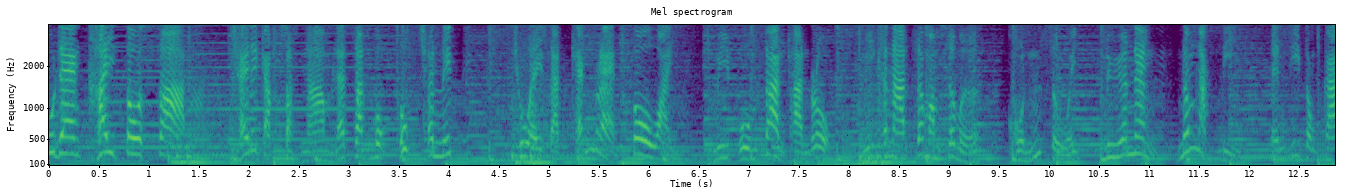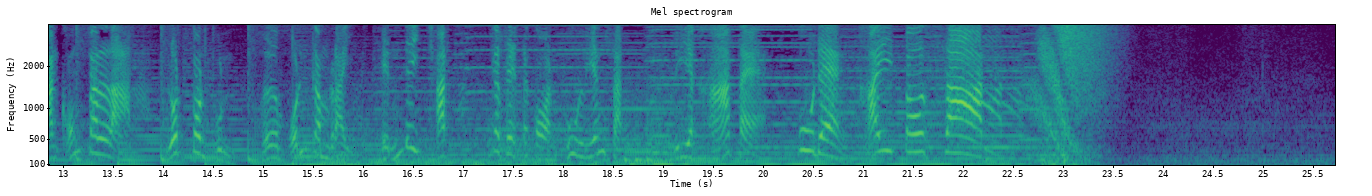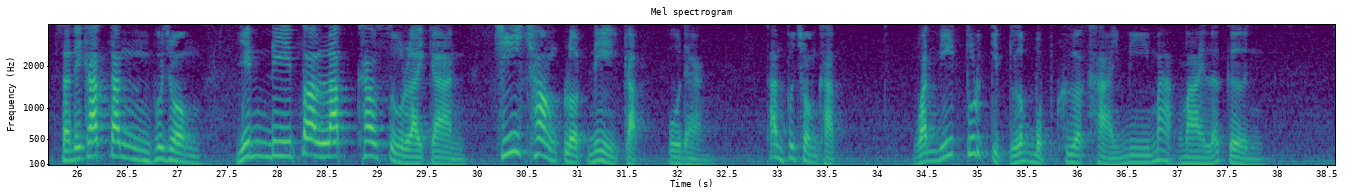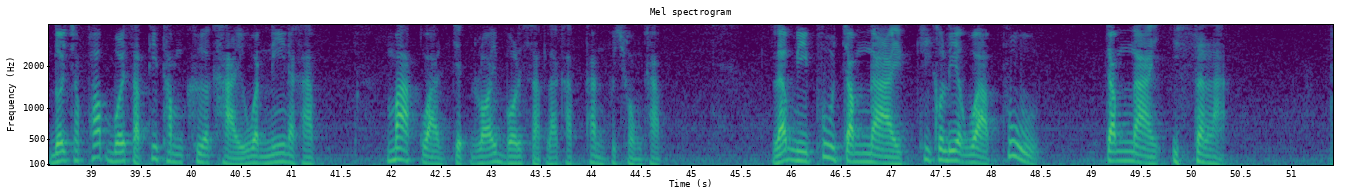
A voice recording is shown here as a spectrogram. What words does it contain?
ปูแดงไคโตซานใช้ได้กับสัตว์น้ำและสัตว์บกทุกชนิด ช่วยให้สัตว์แข็งแรงโตไว มีภูมิต้านทานโรค มีขนาดสม่ำเสมอ ขนสวย เนื้อแน่น น้ำหนักดี เป็นที่ต้องการของตลาด ลดต้นทุน เพิ่มผลกำไร เห็นได้ชัด เกษตรกรผู้เลี้ยงสัตว์ เรียกหาแต่ ปูแดงไคโตซานสวัสดีครับท่านผู้ชม ยินดีต้อนรับเข้าสู่รายการ ชี้ช่องปลดหนี้กับปูแดง ท่านผู้ชมครับ วันนี้ธุรกิจระบบเครือข่ายมีมากมายเหลือเกิน โดยเฉพาะบริษัทที่ทำเครือข่ายวันนี้นะครับ มากกว่า 700 บริษัทแล้วครับ ท่านผู้ชมครับ แล้วมีผู้จำหน่ายที่เขาเรียกว่าผู้จำหน่ายอิสระ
